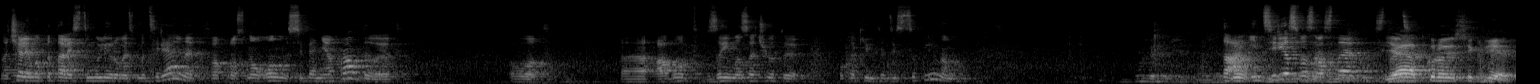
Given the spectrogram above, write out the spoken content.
Вначале мы пытались стимулировать материально этот вопрос, но он себя не оправдывает. Вот. Э, А вот взаимозачеты по каким-то дисциплинам, да, интерес возрастает. кстати. Я открою секрет.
